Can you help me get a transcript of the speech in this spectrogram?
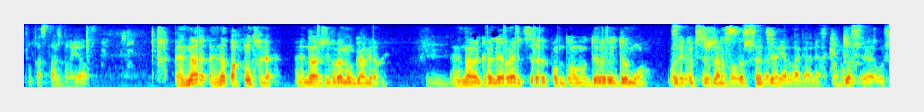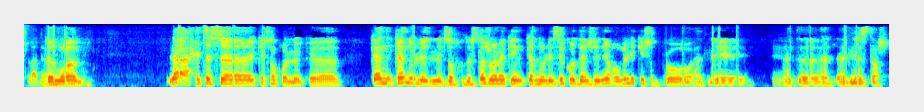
تلقى stage دغيا؟ هنا هنا باغ كونتخ لا هنا جي فريمون غاليري هنا غاليريت بوندون دو دو موا وانا كنفتش على 16 ديال لا غالير كان واش واش لا دو موا لا حيت كيفاش نقول لك كان كانوا لي زوفر دو ستاج ولكن كانوا لي زيكول دانجينيور هما اللي كيشبروا هاد لي هاد هاد لي ستاج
